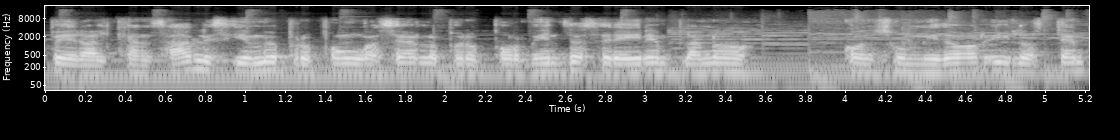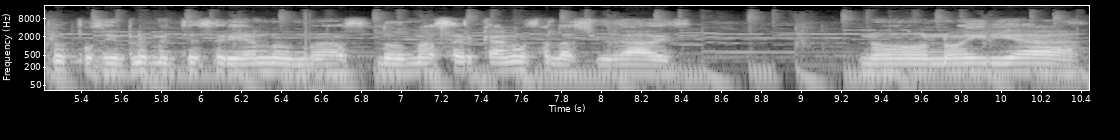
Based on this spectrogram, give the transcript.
pero alcanzable si yo me propongo hacerlo, pero por mientras sería ir en plano consumidor y los templos pues simplemente serían los más, los más cercanos a las ciudades. No, no iría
